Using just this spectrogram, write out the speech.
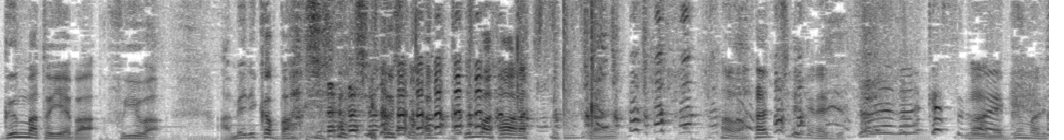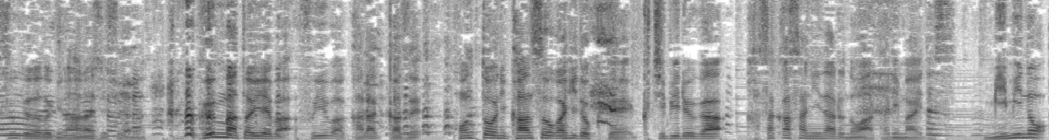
群馬といえば冬はアメリカ・バージニア州の人が群馬の話するんですからね。まあ笑っちゃいけないですけど。まあね、群馬に住んでた時の話ですよね。群馬といえば冬は空っ風、本当に乾燥がひどくて唇がカサカサになるのは当たり前です。耳の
